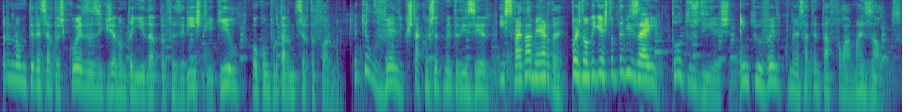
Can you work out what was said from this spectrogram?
para não meter em certas coisas e que já não tenho idade para fazer isto e aquilo, ou comportar-me de certa forma. Aquele velho que está constantemente a dizer isso vai dar merda, pois não digas que não te avisei. Todos os dias em que o velho começa a tentar falar mais alto,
